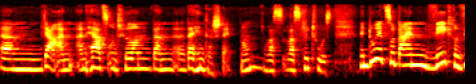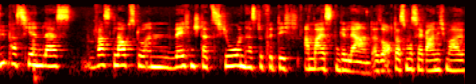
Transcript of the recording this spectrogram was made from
ähm, ja, an, an Herz und Hirn dann äh, dahinter steckt, ne? was, was du tust. Wenn du jetzt so deinen Weg Revue passieren lässt, was glaubst du, an welchen Stationen hast du für dich am meisten gelernt? Also auch das muss ja gar nicht mal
